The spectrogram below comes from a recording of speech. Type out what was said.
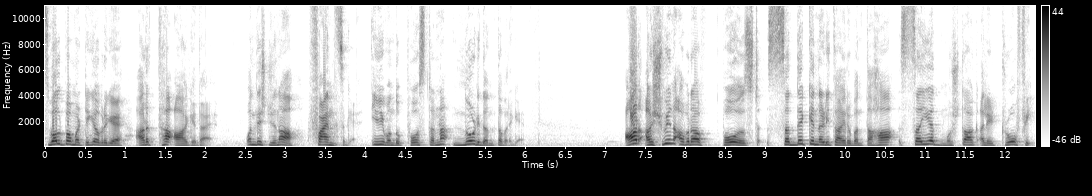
ಸ್ವಲ್ಪ ಮಟ್ಟಿಗೆ ಅವರಿಗೆ ಅರ್ಥ ಆಗಿದೆ. ಒಂದಿಷ್ಟು ಜನ ಫ್ಯಾನ್ಸ್ಗೆ ಈ ಒಂದು ಪೋಸ್ಟನ್ನು ನೋಡಿದಂಥವರಿಗೆ ಆರ್ ಅಶ್ವಿನ್ ಅವರ ಪೋಸ್ಟ್ ಸದ್ಯಕ್ಕೆ ನಡೀತಾ ಇರುವಂತಹ ಸೈಯದ್ ಮುಷ್ತಾಕ್ ಅಲಿ ಟ್ರೋಫಿ,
